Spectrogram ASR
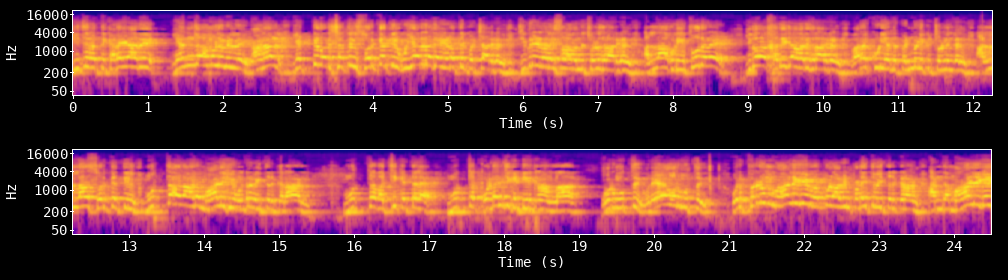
ஹிஜரத்து கிடையாது எந்த அமலும் இல்லை. ஆனால் எட்டு வருஷத்தில் சொர்க்கத்தில் உயர் ரக இடத்தை பெற்றார்கள். ஜிப்ரீல் அலைசலாம் வந்து சொல்லுகிறார்கள் அல்லாஹுடைய தூதரே இதோ ஹதிஜா வருகிறார்கள். வரக்கூடிய அந்த பெண்மணிக்கு சொல்லுங்கள் அல்லாஹ் சொர்க்கத்தில் முத்தாளான மாளிகை ஒன்றை வைத்திருக்கிறான். முத்த வச்சு கெட்டல முத்த கொடைஞ்சு கட்டி இருக்கிறான் அல்லாஹ். ஒரு முத்து ஒரே ஒரு முத்து. ஒரு பெரும் மாளிகை ரப்புலாவின் படைத்து வைத்திருக்கிறான். அந்த மாளிகை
